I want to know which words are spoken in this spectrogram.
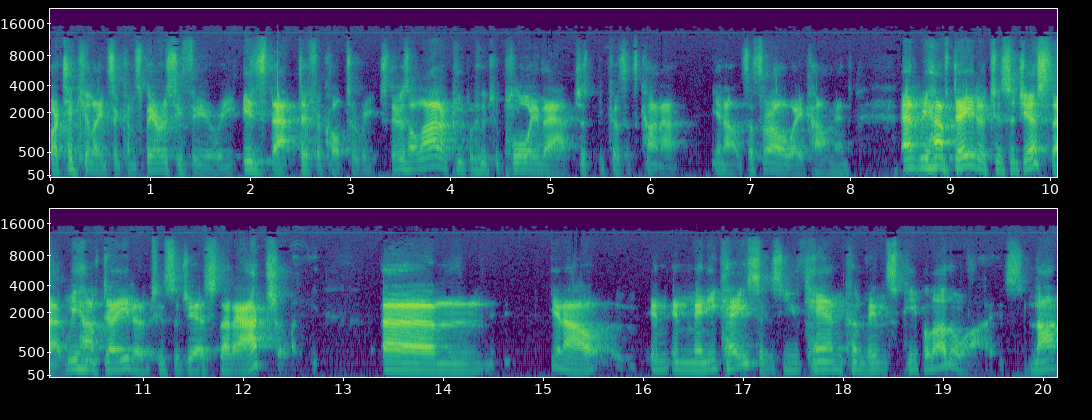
articulates a conspiracy theory is that difficult to reach. There's a lot of people who deploy that just because it's kind of, you know, it's a throwaway comment. And we have data to suggest that. We have data to suggest that actually, um, you know, in, in many cases, you can convince people otherwise. Not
